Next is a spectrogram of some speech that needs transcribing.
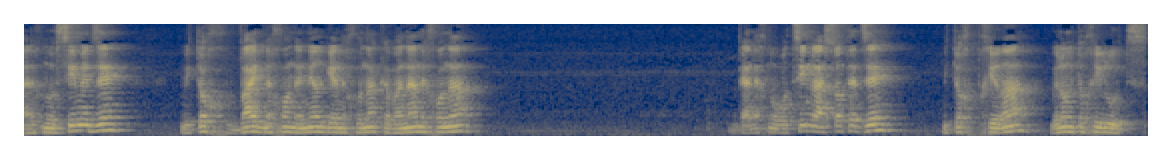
אנחנו עושים את זה מתוך וייד נכון, אנרגיה נכונה, כוונה נכונה, ואנחנו רוצים לעשות את זה מתוך בחירה ולא מתוך אילוץ.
